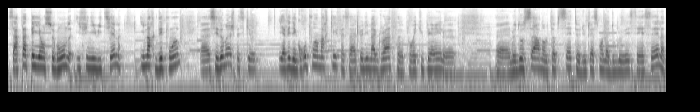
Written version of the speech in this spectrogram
Ça n'a pas payé en seconde. Il finit huitième. Il marque des points. Euh, c'est dommage parce que il y avait des gros points marqués face à Atloli McGrath pour récupérer le, le dossard dans le top 7 du classement de la WCSL.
